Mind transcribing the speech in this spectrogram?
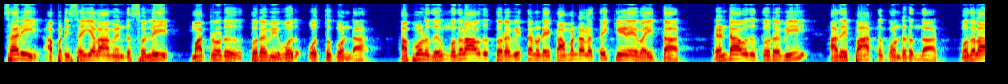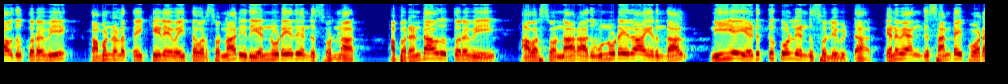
சரி அப்படி செய்யலாம் என்று சொல்லி மற்றொரு துறவி ஒத்துக்கொண்டார். அப்பொழுது முதலாவது துறவி தன்னுடைய கமண்டலத்தை கீழே வைத்தார். இரண்டாவது துறவி அதை பார்த்து கொண்டிருந்தார். முதலாவது துறவி கமண்டலத்தை கீழே வைத்தவர் சொன்னார் இது என்னுடையது என்று சொன்னார். அப்ப இரண்டாவது துறவி அவர் சொன்னார் அது உன்னுடையதா இருந்தால் நீயே எடுத்துக்கொள் என்று சொல்லிவிட்டார். எனவே அங்கு சண்டை போட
